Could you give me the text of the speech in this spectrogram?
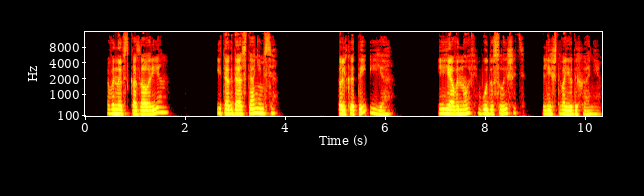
— вновь сказал Риан. «И тогда останемся только ты и я. И я вновь буду слышать лишь твое дыхание».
